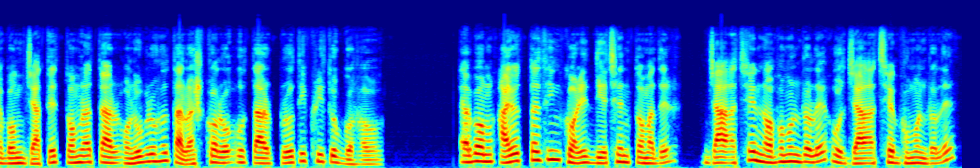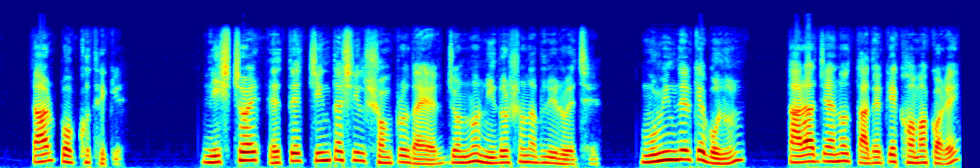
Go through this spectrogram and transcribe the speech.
এবং যাতে তোমরা তার অনুগ্রহ তালাশ করো ও তার প্রতি কৃতজ্ঞ হও। এবং আয়ত্তাধীন করে দিয়েছেন তোমাদের, যা আছে নবমণ্ডলে ও যা আছে ভূমণ্ডলে, তার পক্ষ থেকে। নিশ্চয় এতে চিন্তাশীল সম্প্রদায়ের জন্য নিদর্শনাবলী রয়েছে। মুমিনদেরকে বলুন, তারা যেন তাদেরকে ক্ষমা করে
